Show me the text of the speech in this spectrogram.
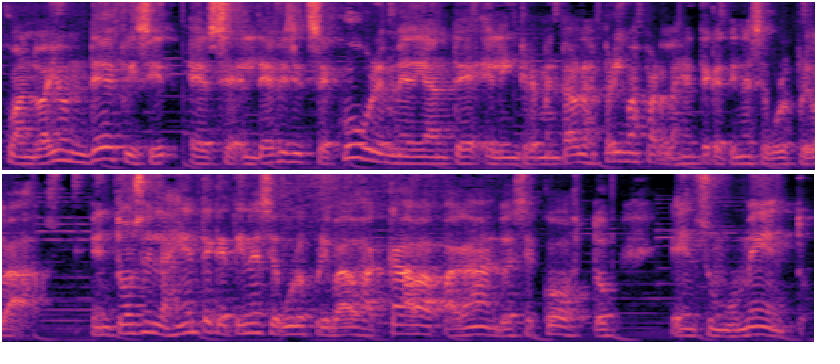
cuando hay un déficit, el, déficit se cubre mediante el incrementar las primas para la gente que tiene seguros privados. Entonces la gente que tiene seguros privados acaba pagando ese costo en su momento.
